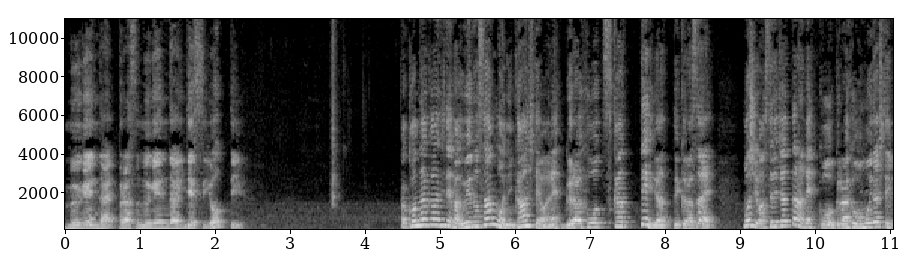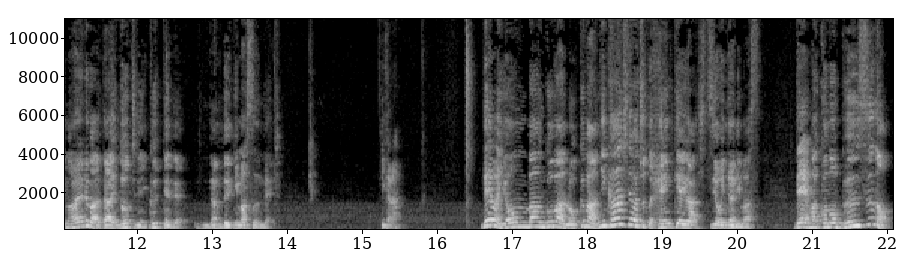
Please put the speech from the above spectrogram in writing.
無限大、プラス無限大ですよっていう。まあこんな感じで、まあ、上の3問に関してはね、グラフを使ってやってください。もし忘れちゃったらね、こう、グラフを思い出してもらえれば、だいどっちに行くってんで、できますんで。いいかな？では、4番、5番、6番に関してはちょっと変形が必要になります。で、まあ、この分数の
